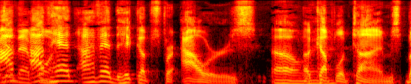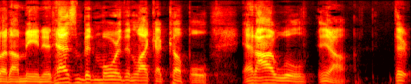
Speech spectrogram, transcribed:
to I've, that I've had I've had the hiccups for hours. Oh, a man. couple of times, but I mean, it hasn't been more than like a couple. And I will, you know, there.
